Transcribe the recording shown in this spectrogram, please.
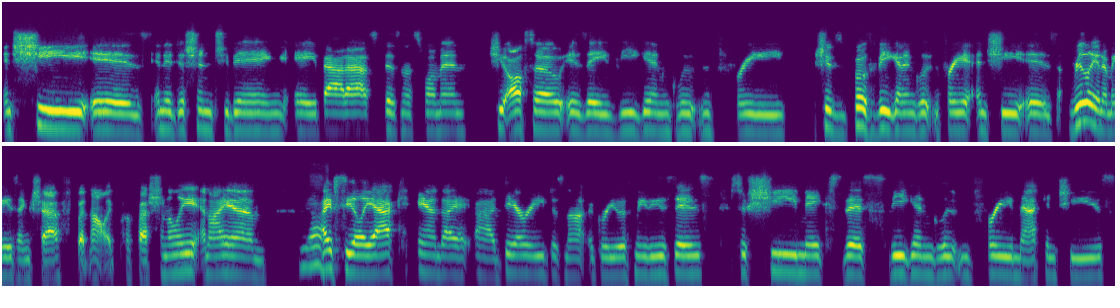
And she is, in addition to being a badass businesswoman, she also is a vegan, gluten free. She's both vegan and gluten free. And she is really an amazing chef, but not like professionally. And I am yeah. I have celiac and I uh, dairy does not agree with me these days. So she makes this vegan gluten free mac and cheese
